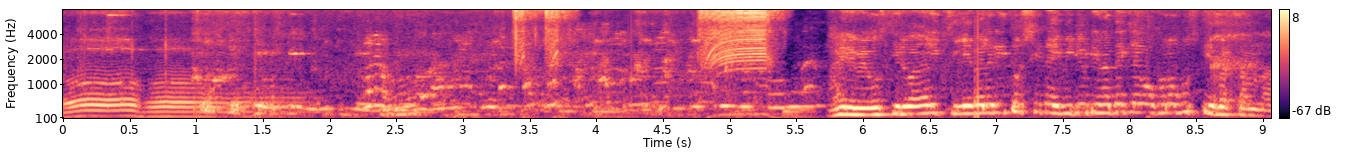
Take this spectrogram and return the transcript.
ও হো ভাই অস্থির বাঙালি কি লেভেলেরই তো সেটা এই ভিডিওটি না দেখলে কখনো বুঝতেই পারতাম না।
